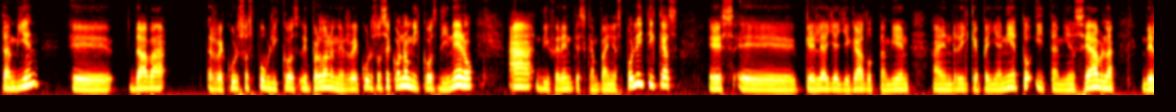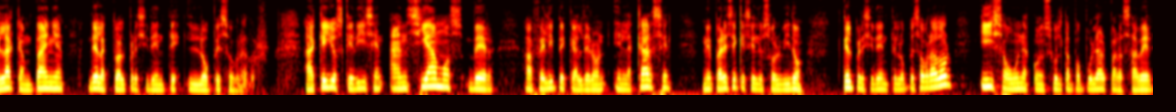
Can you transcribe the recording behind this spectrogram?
también eh, daba recursos públicos, perdónenme, recursos económicos, dinero a diferentes campañas políticas. Es eh, que le haya llegado también a Enrique Peña Nieto y también se habla de la campaña del actual presidente López Obrador. Aquellos que dicen ansiamos ver a Felipe Calderón en la cárcel, me parece que se les olvidó que el presidente López Obrador hizo una consulta popular para saber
